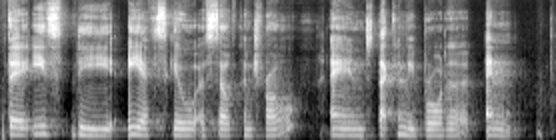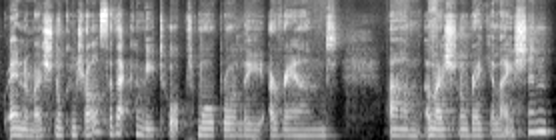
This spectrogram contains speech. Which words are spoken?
there is the EF skill of self control, and that can be broader and and emotional control. So that can be talked more broadly around um, emotional regulation.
